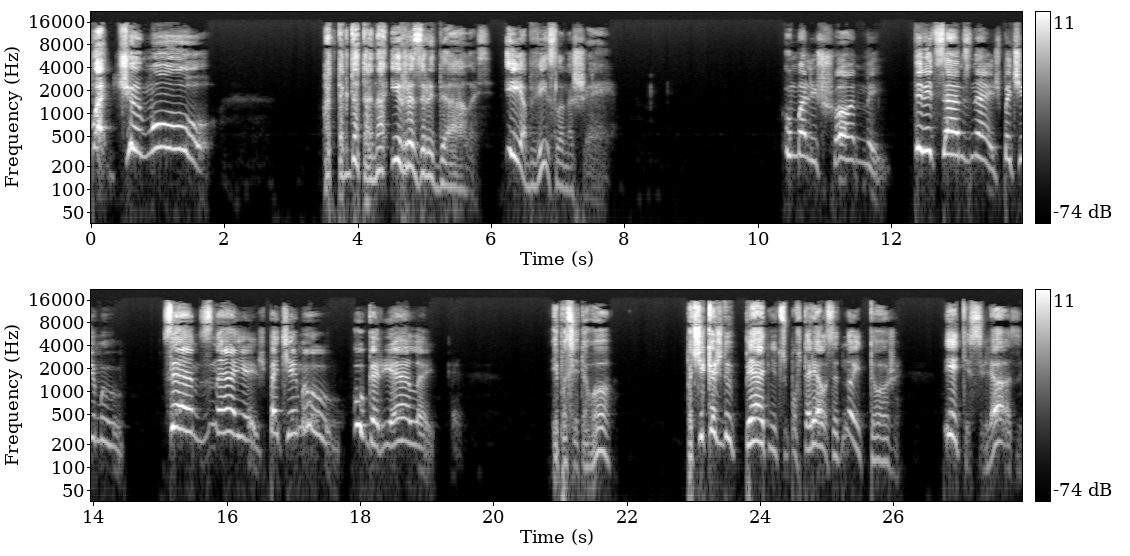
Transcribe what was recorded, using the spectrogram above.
Почему? А тогда-то она и разрыдалась, и обвисла на шее. Умалишенный, ты ведь сам знаешь, почему. Сам знаешь, почему. Угорелой. И после того Почти каждую пятницу повторялось одно и то же. И эти слезы,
